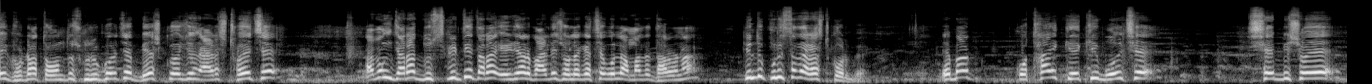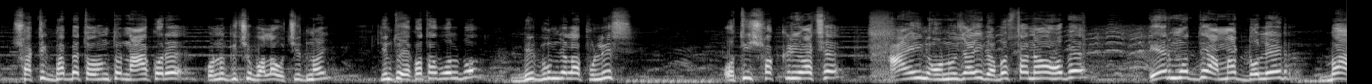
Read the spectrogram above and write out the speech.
এই ঘটনা তদন্ত শুরু করেছে। বেশ কয়েকজন অ্যারেস্ট হয়েছে এবং যারা দুষ্কৃতী তারা এরিয়ার বাইরে চলে গেছে বলে আমাদের ধারণা। কিন্তু পুলিশ তাদের অ্যারেস্ট করবে। এবার কোথায় কে কী বলছে, সে বিষয়ে সঠিকভাবে তদন্ত না করে কোনো কিছু বলা উচিত নয়। কিন্তু একথা বলব, বীরভূম জেলা পুলিশ অতি সক্রিয় আছে, আইন অনুযায়ী ব্যবস্থা নেওয়া হবে। এর মধ্যে আমার দলের বা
